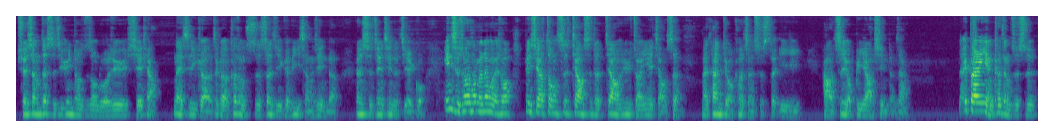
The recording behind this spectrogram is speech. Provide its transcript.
学生在实际运作之中如何去协调？那也是一个这个课程师涉及一个历程性的跟实践性的结果。因此说，他们认为说，必须要重视教师的教育专业角色，来探究课程实施的意义，好是有必要性的这样。那一般人演课程实施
